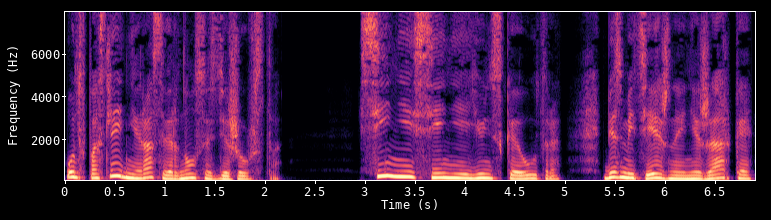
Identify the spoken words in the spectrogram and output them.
он в последний раз вернулся с дежурства. Синее-синее июньское утро, безмятежное, не жаркое,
